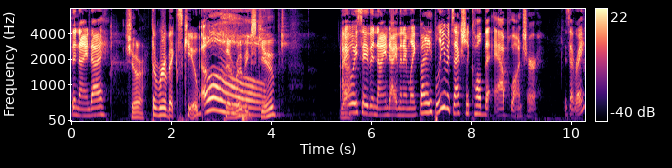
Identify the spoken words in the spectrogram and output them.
The nine die. Sure. the Rubik's cube. Oh, The Rubik's Cube. I always say the nine die, and then I'm like, but I believe it's actually called the app launcher. Is that right?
